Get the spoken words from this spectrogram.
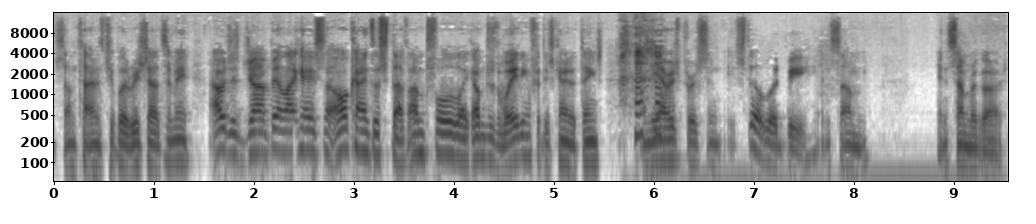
sometimes people reach out to me, I would just jump in like, hey, so all kinds of stuff. I'm full, like I'm just waiting for these kind of things. And the average person still would be in some in some regard.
